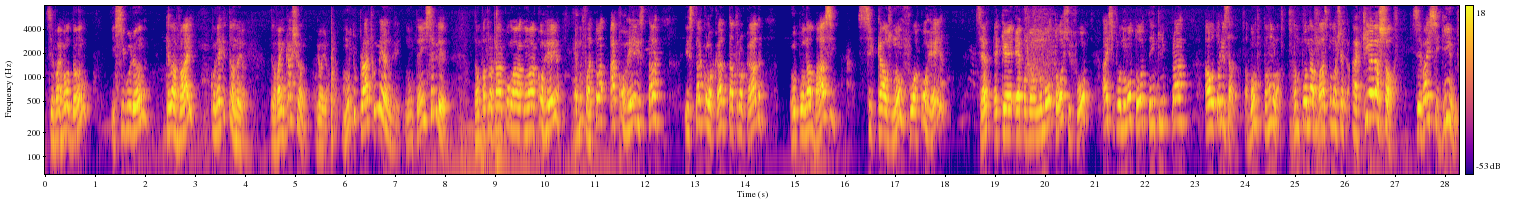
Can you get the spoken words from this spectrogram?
Você vai rodando e segurando, que ela vai conectando aí, ó. Ela vai encaixando. Aí, ó. Muito prático mesmo, gente. Não tem segredo. Então, para trocar com uma, uma, correia, é muito fácil. Então, a correia está, está colocada, está trocada. vou pôr na base. Se caso não for a correia, certo? É que é, é problema no motor, se for. Aí, se for no motor, tem que ir para a autorizada, tá bom? Então, vamos lá. Vamos pôr na base para nós testar. Aqui, olha só. Você vai seguindo,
